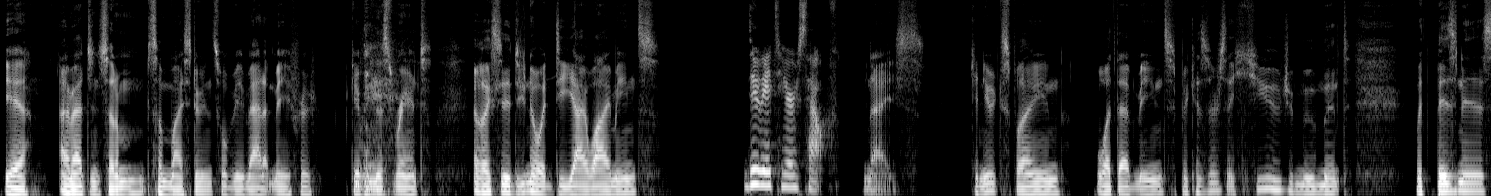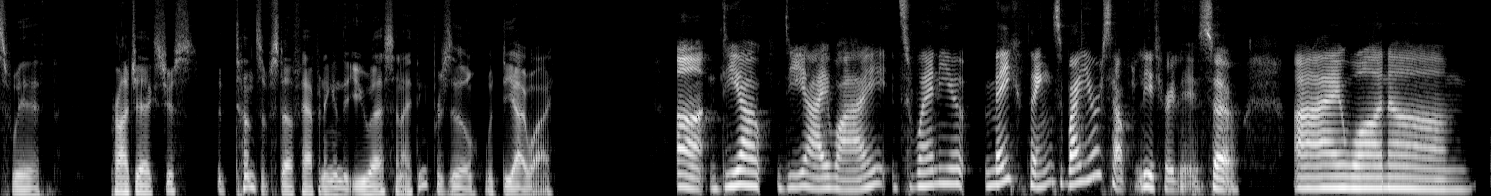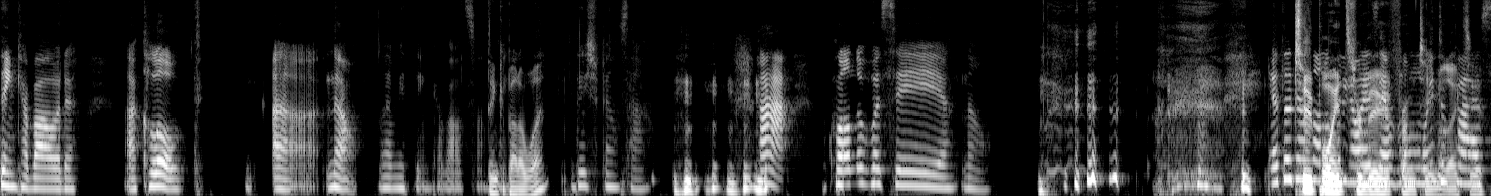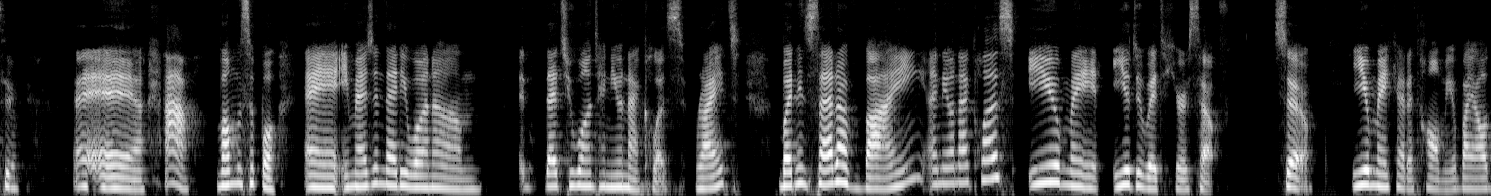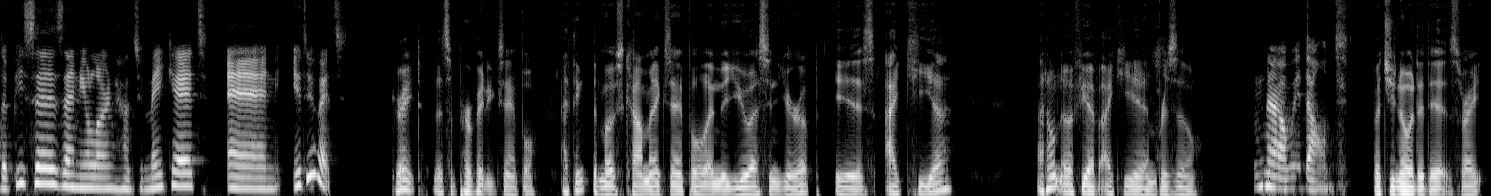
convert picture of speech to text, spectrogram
Yeah, I imagine some some of my students will be mad at me for giving this rant. Alexia, do you know what DIY means? Do it yourself. Nice. Can you explain what that means? Because there's a huge movement with business, with projects, just tons of stuff happening in the US and I think Brazil with DIY. Uh, DIY, it's when you make things by yourself, literally. So I want to um, think about a cloth. Uh, no, let me think about something. Think about a what? Deixa eu pensar. Ah, quando você. Não. Eu tô Two points um removed from Team Alexia. É, é. Ah, vamos supor. é, imagine that you wanna um, that you want a new necklace, right? But instead of buying a new necklace, you made you do it yourself. So you make it at home. You buy all the pieces and you learn how to make it, and you do it. Great. That's a perfect example. I think the most common example in the US and Europe is IKEA. I don't know if you have IKEA in Brazil, No, we don't. but you know what it is, right?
